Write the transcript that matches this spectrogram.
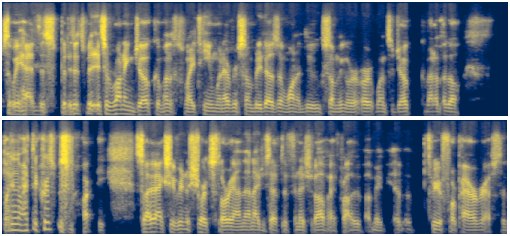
so we had this, but it's it's a running joke amongst my team. Whenever somebody doesn't want to do something or, or wants a joke about it, they'll go, "But I'm at the Christmas party." So I've actually written a short story on that. And I just have to finish it off. I have probably about maybe three or four paragraphs to,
